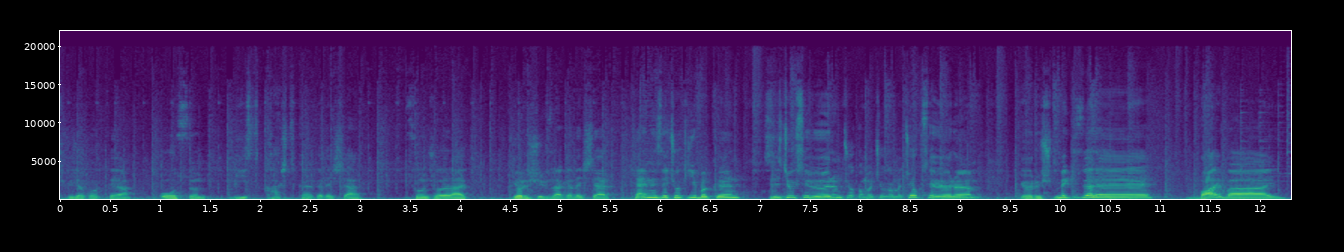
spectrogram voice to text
çıkacak ortaya. Olsun biz kaçtık arkadaşlar. Sonuç olarak görüşürüz arkadaşlar. Kendinize çok iyi bakın. Sizi çok seviyorum çok ama çok ama çok seviyorum. Görüşmek üzere. Bay bay.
